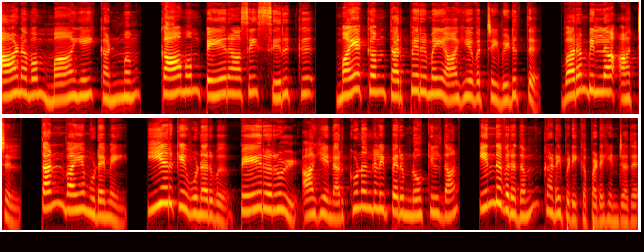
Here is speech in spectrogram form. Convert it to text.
ஆணவம் மாயை கண்மம் காமம் பேராசை செருக்கு மயக்கம் தற்பெருமை ஆகியவற்றை விடுத்து வரம்பில்லா ஆற்றல் தன் வயமுடைமை இயற்கை உணர்வு பேரருள் ஆகிய நற்குணங்களைப் பெறும் நோக்கில்தான் இந்த விரதம் கடைபிடிக்கப்படுகின்றது.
